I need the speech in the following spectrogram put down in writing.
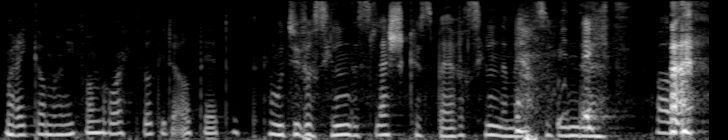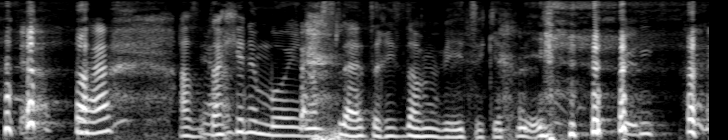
maar ik kan er niet van verwachten dat hij dat altijd doet. Dan moet je verschillende slashjes bij verschillende mensen vinden. echt? Voilà. Ja. ja. Als dat geen mooie afsluiter is, dan weet ik het niet. Punt.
